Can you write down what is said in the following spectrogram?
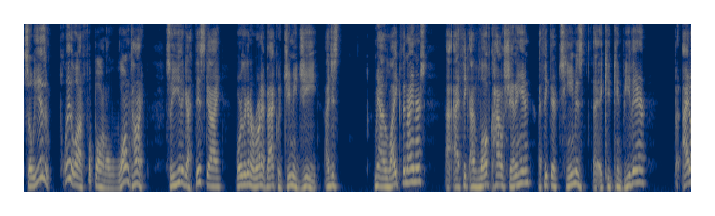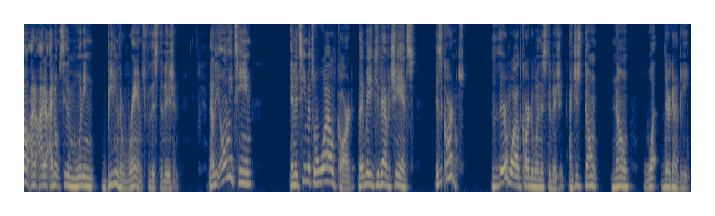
So he hasn't played a lot of football in a long time. So you either got this guy or they're going to run it back with Jimmy G. I just, I mean, I like the Niners. I, I think I love Kyle Shanahan. I think their team is, uh, it can, can be there. But I don't, I, don't, I don't see them winning, beating the Rams for this division. Now, the only team and the team that's a wild card that maybe could have a chance is the Cardinals. They're a wild card to win this division. I just don't know what they're going to be.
